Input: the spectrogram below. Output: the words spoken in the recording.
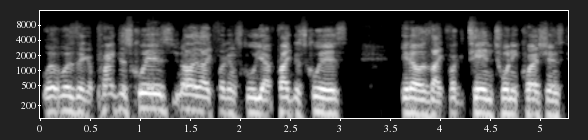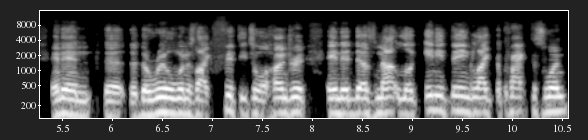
what was it, a practice quiz? You know, like fucking school, you have practice quiz. You know, it's like fucking 10, 20 questions, and then the, the, the real one is like 50 to 100, and it does not look anything like the practice one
